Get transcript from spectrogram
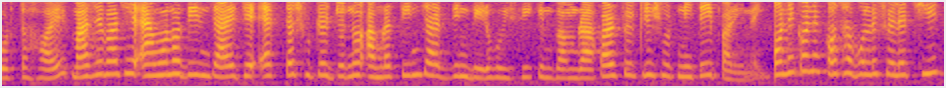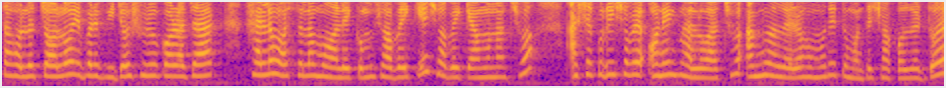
করতে হয়। মাঝে মাঝে এমনও দিন যায় যে একটা শুটের জন্য আমরা তিন চার দিন বের হইছি কিন্তু আমরা পারফেক্টলি শুট নিতেই পারি নাই। অনেক অনেক কথা বলে ফেলেছি, তাহলে চলো এবার ভিডিও শুরু করা যাক। হ্যালো আসসালামু আলাইকুম সবাইকে, সবাই কেমন আছো? আশা করি সবাই অনেক ভালো আছো। আমি আল্লাহ রহমতে তোমাদের সকলের দোয়া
